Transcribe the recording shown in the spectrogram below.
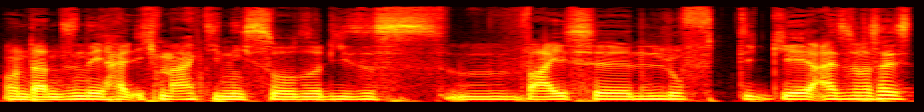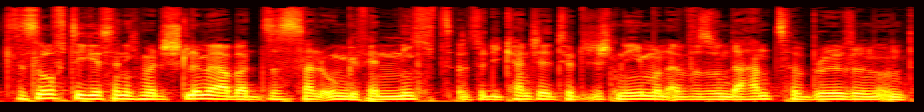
Und dann sind die halt, ich mag die nicht so, so dieses weiße, luftige, also was heißt, das Luftige ist ja nicht mal das Schlimme, aber das ist halt ungefähr nichts. Also die kann ich ja theoretisch nehmen und einfach so in der Hand zerbröseln und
